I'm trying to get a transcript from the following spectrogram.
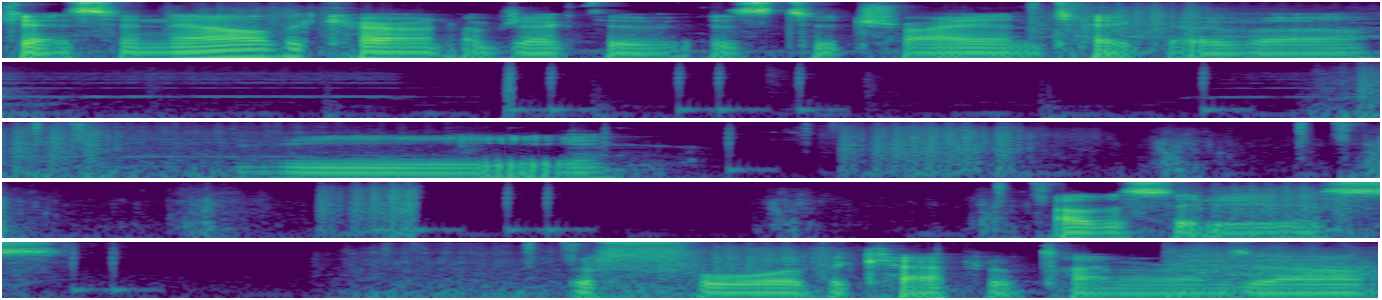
Okay, so now the current objective is to try and take over other cities before the capital timer runs out.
